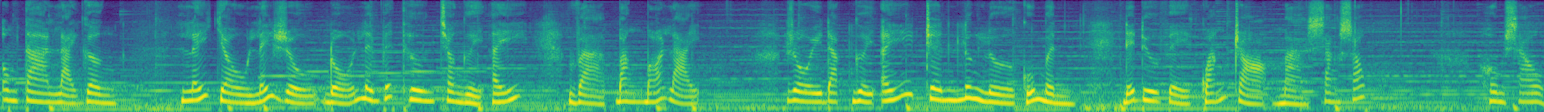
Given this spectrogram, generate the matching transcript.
Ông ta lại gần, lấy dầu lấy rượu đổ lên vết thương cho người ấy và băng bó lại, rồi đặt người ấy trên lưng lừa của mình để đưa về quán trọ mà săn sóc. Hôm sau,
